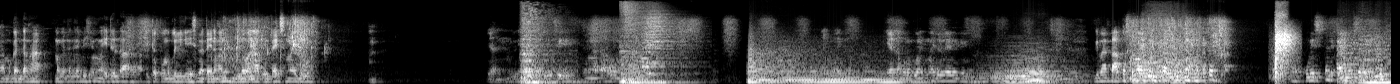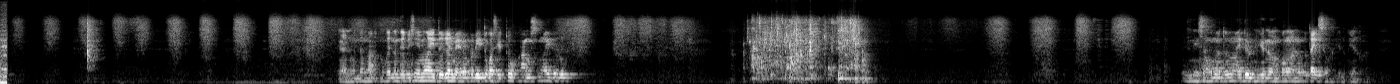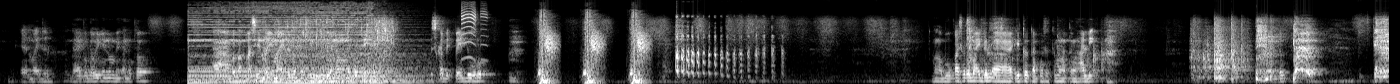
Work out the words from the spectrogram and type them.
Ah, magandang hap, magandang gabi sa mga idol. Ah, ito po maglilinis na tayo ng ano, ginawa natin tayo sa mga idol. Hmm. Yan, maglilinis natin kasi yung mga tao na. Yan mga idol. Yan ako nagawa ng mga idol ngayon. Di ba tapos mga idol, tapos ng ano ka to. Kulis pa, di kaya mo sa mga idol. Yan, magandang, magandang gabi sa mga idol. Yan, mayroon pa dito kasi ito, hams mga idol. oh. Linisan ko na ito idol. Yun ang pang ano ko tiles. Oh. Yun, yun. Yan mga idol. Dahil pag gawin nyo may ano to. Ah, babaklasin mo yung mga idol. Magbibili ng mabuti. Tapos kabit pa yung duro. Mga bukas ko mga idol. ah, ito tapos ito mga tanghali.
